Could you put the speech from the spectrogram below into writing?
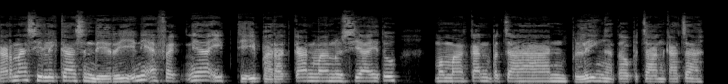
Karena silika sendiri ini efeknya diibaratkan manusia itu memakan pecahan beling atau pecahan kaca.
